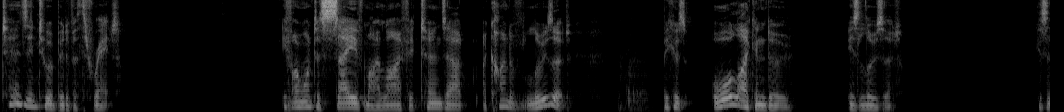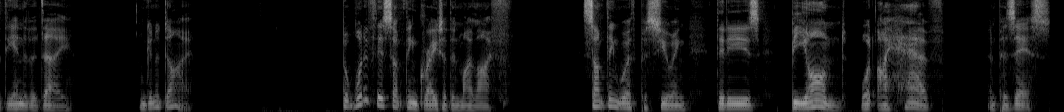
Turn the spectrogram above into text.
turns into a bit of a threat. If I want to save my life, it turns out I kind of lose it. Because all I can do is lose it. Because at the end of the day, I'm going to die. But what if there's something greater than my life? Something worth pursuing that is beyond what I have and possess?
